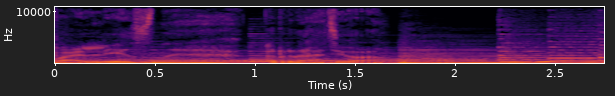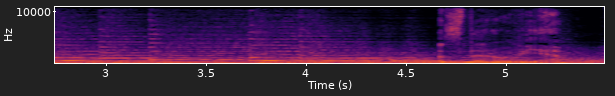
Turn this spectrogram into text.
Полезное радио. Здоровье.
